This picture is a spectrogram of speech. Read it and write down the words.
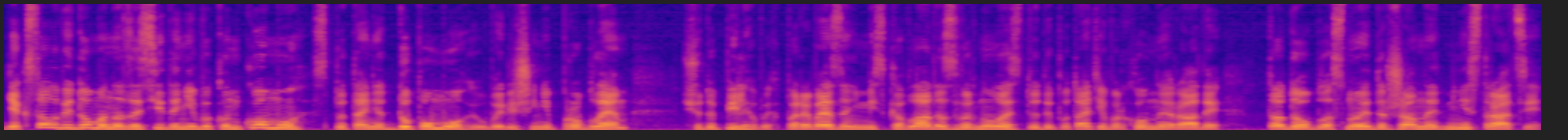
Як стало відомо на засіданні виконкому з питання допомоги у вирішенні проблем щодо пільгових перевезень, міська влада звернулась до депутатів Верховної Ради та до обласної державної адміністрації,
